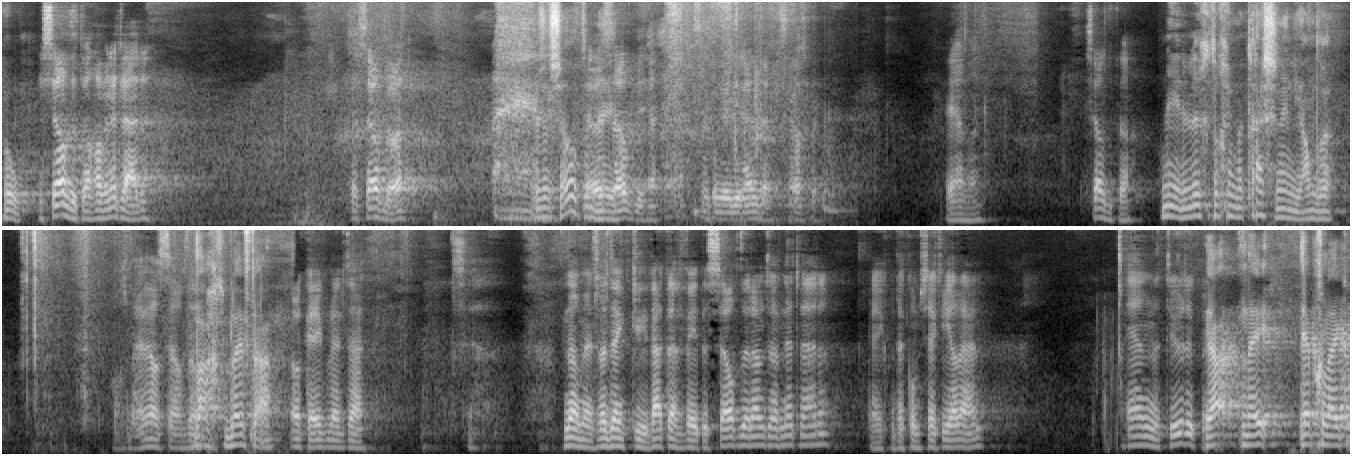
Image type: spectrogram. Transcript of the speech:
Oh. Hetzelfde toch, gaan we net werden. Hetzelfde hoor. Dat is hetzelfde? Ja, Nee. hetzelfde, ja. Dan kom je die ruimte. Hetzelfde. Ja, man. Hetzelfde toch? Nee, er liggen toch geen matrassen in die andere? Volgens mij wel hetzelfde. Wacht, blijf daar. Oké, ik blijf daar. Zo. Nou mensen, wat denken jullie? Laat even weten, hetzelfde ruimte net waren? Kijk, want daar komt Jackie al aan. En natuurlijk... Ja, nee, je hebt gelijk.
